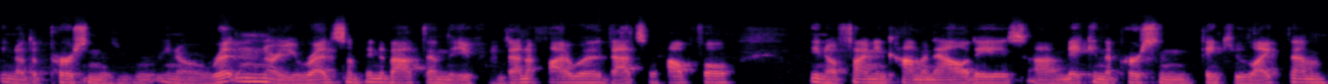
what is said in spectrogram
you know, the person is, you know, written or you read something about them that you can identify with. That's helpful. You know, finding commonalities, uh, making the person think you like them.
